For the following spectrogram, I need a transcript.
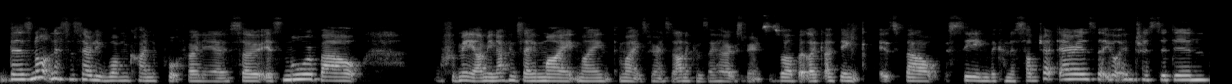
there's not necessarily one kind of portfolio, so it's more about for me, I mean, I can say my my my experience, and Anna can say her experience as well. But like, I think it's about seeing the kind of subject areas that you're interested in,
